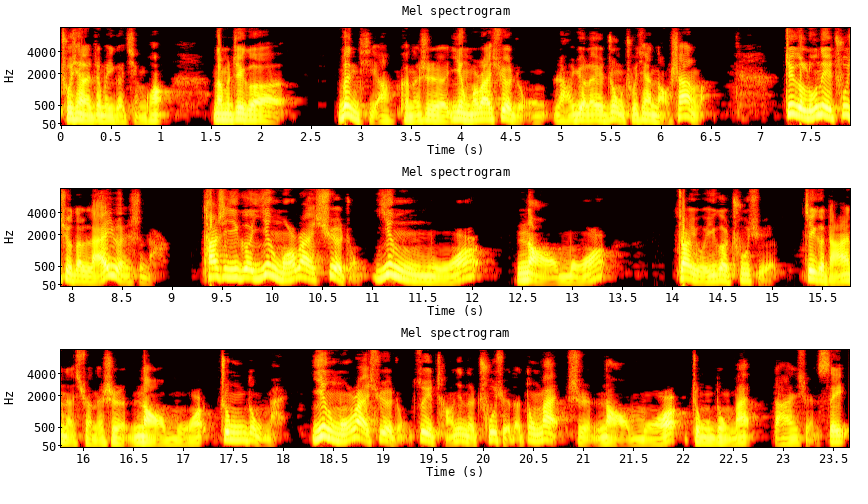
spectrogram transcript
出现了这么一个情况，那么这个问题啊，可能是硬膜外血肿，然后越来越重，出现脑疝了。这个颅内出血的来源是哪儿？它是一个硬膜外血肿，硬膜脑膜这儿有一个出血。这个答案呢，选的是脑膜中动脉。硬膜外血肿最常见的出血的动脉是脑膜中动脉，答案选 C。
